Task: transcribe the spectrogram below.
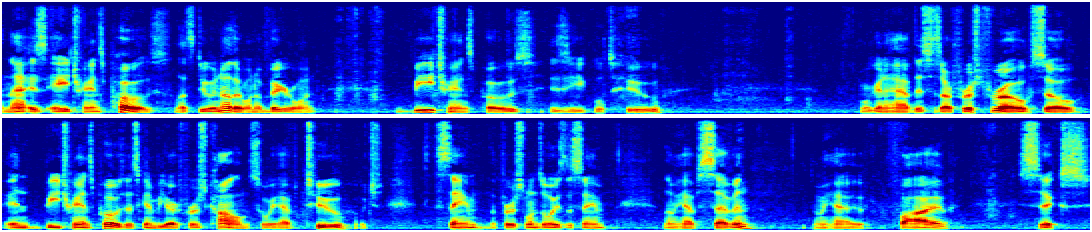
And that is A transpose. Let's do another one, a bigger one. B transpose is equal to, we're going to have, this is our first row, so in B transpose it's going to be our first column. So we have 2, which is the same, the first one's always the same. Then we have 7, then we have 5, 6,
